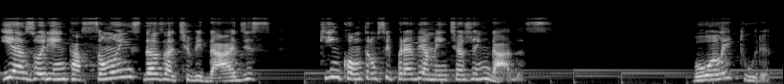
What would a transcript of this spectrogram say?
e as orientações das atividades que encontram-se previamente agendadas. Boa leitura!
